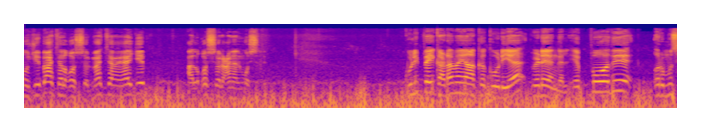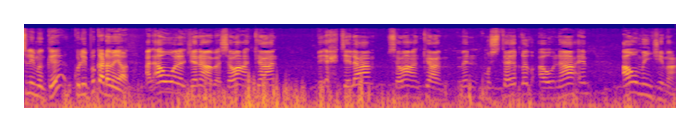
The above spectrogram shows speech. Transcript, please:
موجبات الغسل متى يجب الغسل عن المسلم குளிப்பை கடமையாக்கக்கூடிய விடயங்கள் எப்போது ஒரு முஸ்லிமுக்கு குளிப்பு கடமையாகும் الأول الجنابة سواء كان باحتلام سواء كان من مستيقظ أو نائم أو من جماع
